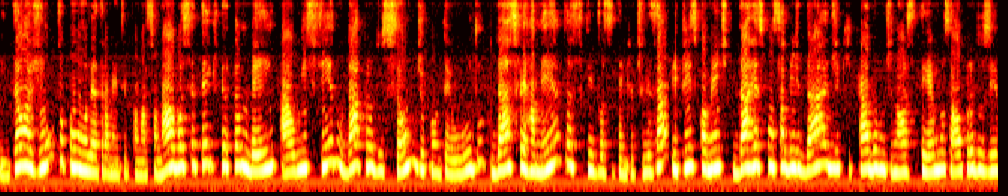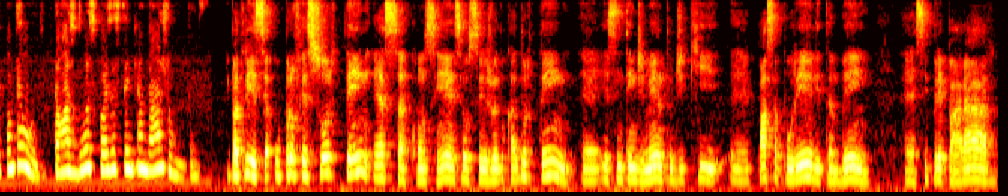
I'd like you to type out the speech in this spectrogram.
Então, junto com o letramento informacional, você tem que ter também ah, o ensino da produção de conteúdo, das ferramentas que você tem que utilizar e principalmente da responsabilidade que cada um de nós temos ao produzir conteúdo. Então, as duas coisas têm que andar juntas. E Patrícia, o professor tem essa consciência, ou seja, o educador tem é, esse entendimento de que é, passa por ele também é, se preparar,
